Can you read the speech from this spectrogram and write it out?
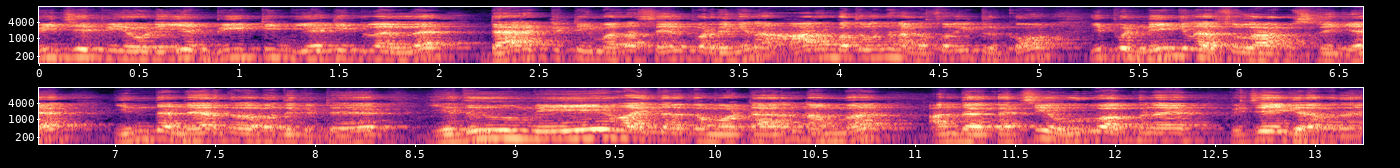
பிஜேபியோடைய பி டீம் ஏ டீம்லாம் இல்ல டைரக்ட் டீமா தான் செயல்படுறீங்கன்னு ஆரம்பத்துல இருந்து நாங்க சொல்லிட்டு இருக்கோம். இப்போ நீங்களா சொல்ல ஆரம்பிச்சிட்டீங்க. இந்த நேரத்துல வந்துகிட்டு எதுவுமே வாய் திறக்க மாட்டாரு நம்ம அந்த கட்சியை உருவாக்குன விஜய்ங்கிறவரு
